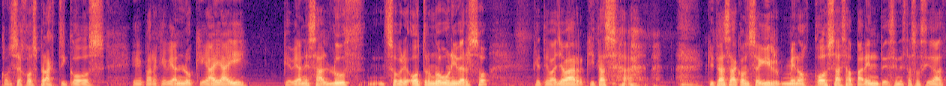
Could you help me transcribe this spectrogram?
consejos prácticos, eh, para que vean lo que hay ahí, que vean esa luz sobre otro nuevo universo que te va a llevar quizás a, quizás a conseguir menos cosas aparentes en esta sociedad,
